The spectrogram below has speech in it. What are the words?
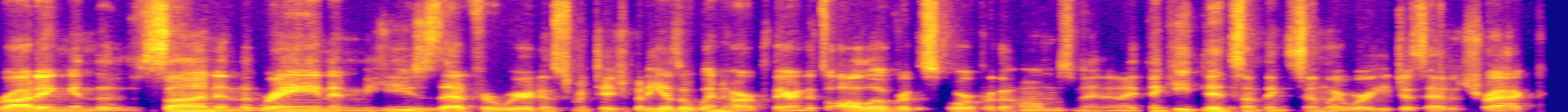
rotting in the sun and the rain, and he uses that for weird instrumentation. But he has a wind harp there, and it's all over the score for the Homesman. And I think he did something similar where he just had a track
